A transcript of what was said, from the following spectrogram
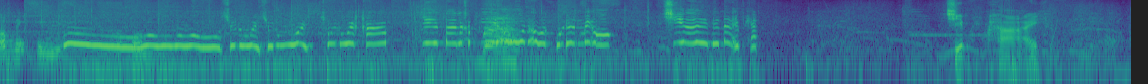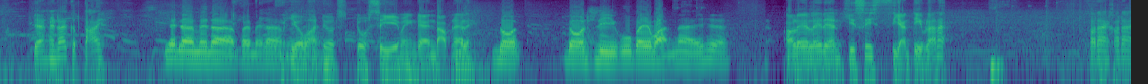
ต้องได้ตีช่วยด้วยช่วยด้วยช่วยด้วยครับยี่ตายแล้วครับเดี๋ยวเอากูเล่นไม่ออก เชี่ยเล่นไอแพดชิปหายแดนแพนด้าเกือบตายไม่ได้ไม่ได้ไปไม่ได้มันเยอะว่ะเดี๋ยวโดดสีแม่งแดนดับแน่เลย โดดโดดสี่กูไปหวันน่ะไอ้เหี้ยเอาเลยเลยแดนคิสซี่เสียนตีบแล้วน่ะเขาได้เขาได้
